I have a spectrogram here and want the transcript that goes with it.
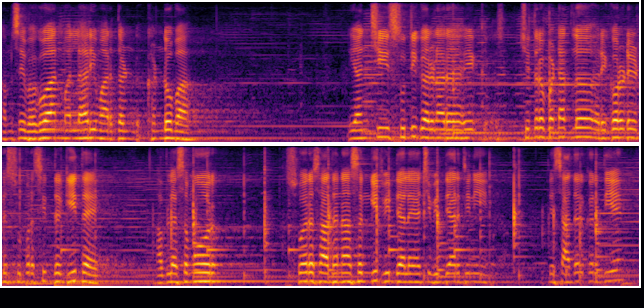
आमचे भगवान मल्हारी मार्तंड खंडोबा यांची स्तुती करणारं एक चित्रपटातलं रेकॉर्डेड सुप्रसिद्ध गीत आहे. आपल्यासमोर स्वर साधना संगीत विद्यालयाची विद्यार्थिनी ते सादर करतीये.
